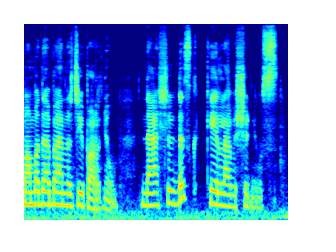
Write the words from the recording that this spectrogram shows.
മമതാ ബാനർജി പറഞ്ഞു. National desk Kerala vision news.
